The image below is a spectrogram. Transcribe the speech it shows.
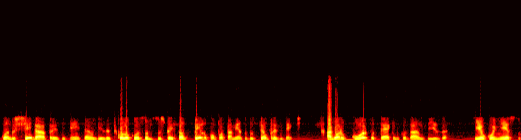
quando chega à presidência, a Anvisa se colocou sob suspeição pelo comportamento do seu presidente. Agora, o corpo técnico da Anvisa que eu conheço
